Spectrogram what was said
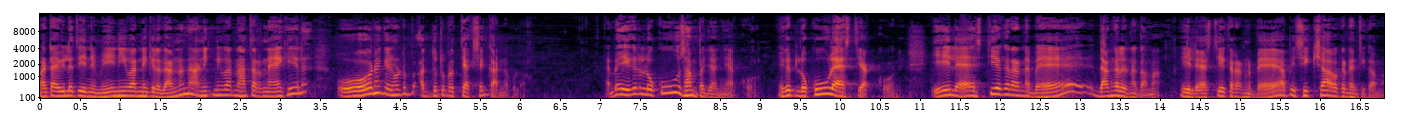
මට ඇවිල්ලා තියෙන්නේ මේ නීවරණ කියලා දන්නවනේ අනික් නීවරණ හතර නැහැ කියලා ඕන කෙනෙකුට අද්දුට ප්‍රත්‍යක්ෂයෙන් ගන්න පුළුවන්. හැබැයි ඒකට ලොකු සම්පජඤ්ඤයක් ඕන. ඒකට ලොකු ලෑස්තියක් ඕනේ. ඒ ලෑස්තිය කරන්න බෑ දඟලන ගම. ඒ ලෑස්තිය කරන්න බෑ අපි ශික්ෂාවක නැති ගම.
